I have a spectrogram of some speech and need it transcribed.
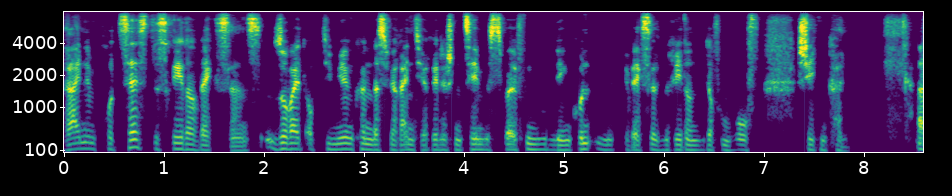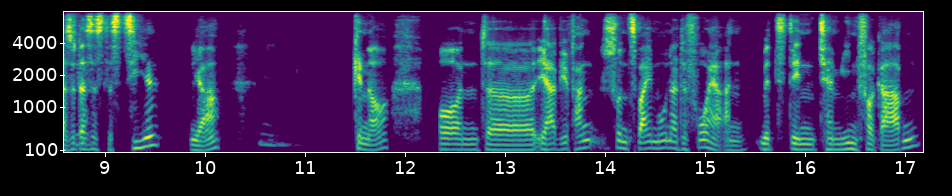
reinen Prozess des Räderwechselns so weit optimieren können, dass wir rein theoretisch in 10 bis 12 Minuten den Kunden mit gewechselten Rädern wieder vom Hof schicken können. Also das ist das Ziel, ja. Mhm. Genau. Und äh, ja, wir fangen schon zwei Monate vorher an mit den Terminvergaben.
